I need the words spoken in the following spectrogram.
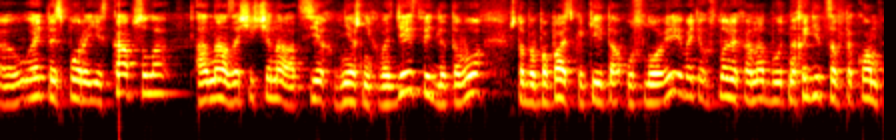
у этой споры есть капсула, она защищена от всех внешних воздействий для того, чтобы попасть в какие-то условия. И в этих условиях она будет находиться в таком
